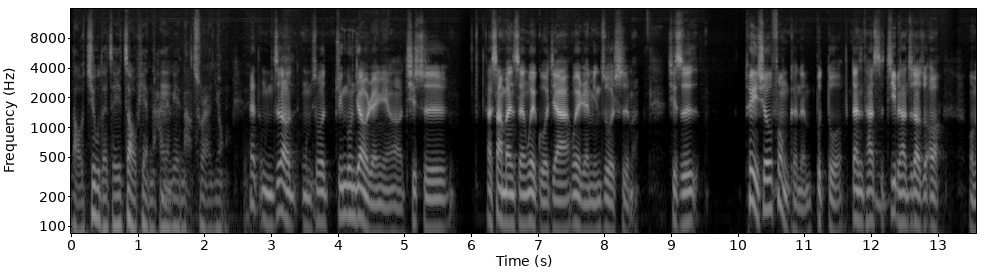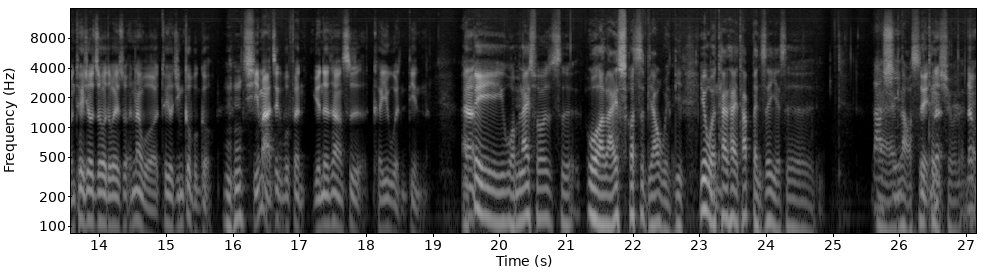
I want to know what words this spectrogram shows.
老旧的这些照片呢，还要给拿出来用。那我们知道，我们说军工教育人员啊，其实他上半生为国家为人民做事嘛，其实。退休俸可能不多，但是他是基本上知道说，哦，我们退休之后都会说，那我退休金够不够？嗯哼，起码这个部分原则上是可以稳定的。呃，对我们来说是，我来说是比较稳定，因为我太太她本身也是老师，呃、老师退休的。那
